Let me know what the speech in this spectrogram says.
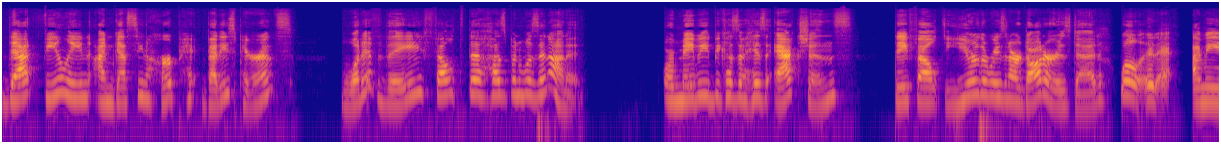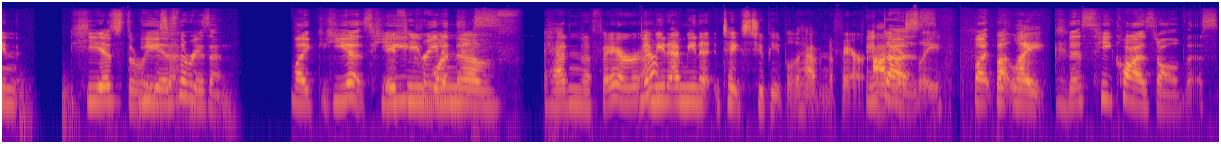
that feeling. I'm guessing her Betty's parents. What if they felt the husband was in on it, or maybe because of his actions, they felt you're the reason our daughter is dead. well, it. I mean, he is the reason. He is the reason. Like he is. He, if he created wouldn't this. have had an affair, Yeah. I mean, I mean, it takes two people to have an affair, It does. obviously. but But like, this he caused all of this.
